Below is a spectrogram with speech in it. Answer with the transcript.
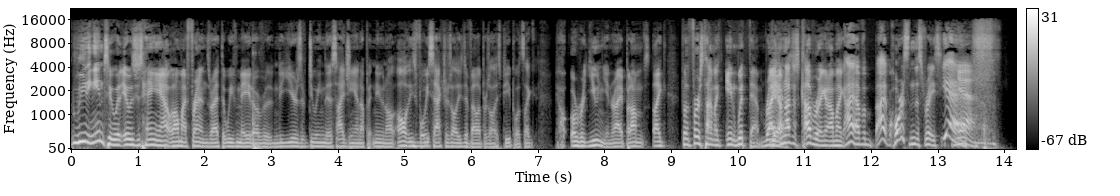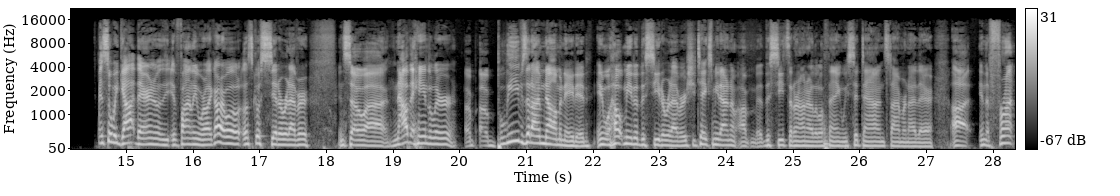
leading into it, it was just hanging out with all my friends, right, that we've made over the years of doing this IGN up at noon, all, all these voice actors, all these developers, all these people. It's like a reunion, right? But I'm like for the first time, like in with them, right? Yeah. I'm not just covering it. I'm like, I have a I have a horse in this race, yeah. Yeah. And so we got there, and it was- finally we're like, all right, well, let's go sit or whatever. And so uh, now the handler uh, uh, believes that I'm nominated and will help me to the seat or whatever. She takes me down to um, the seats that are on our little thing. We sit down, Steimer and I there. Uh, in the front,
